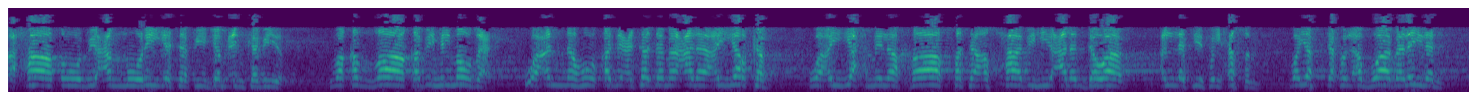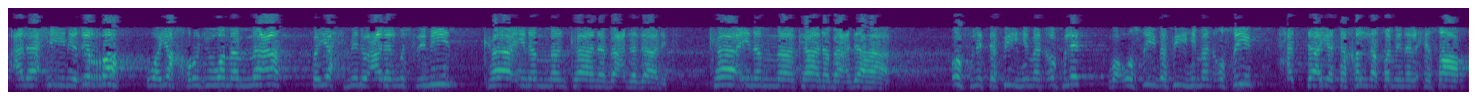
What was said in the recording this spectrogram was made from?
أحاطوا بعمورية في جمع كبير وقد ضاق به الموضع وأنه قد اعتزم على أن يركب وأن يحمل خاصة أصحابه على الدواب التي في الحصن ويفتح الأبواب ليلا على حين غرة ويخرج ومن معه فيحمل على المسلمين كائنا من كان بعد ذلك كائنا ما كان بعدها. أفلت فيه من أفلت وأصيب فيه من أصيب حتى يتخلص من الحصار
